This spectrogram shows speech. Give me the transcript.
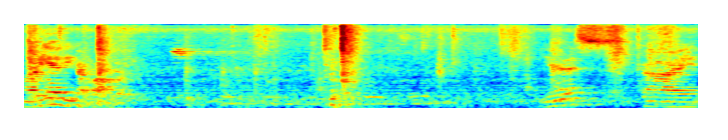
Maria ne capabloi Yes, kai.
